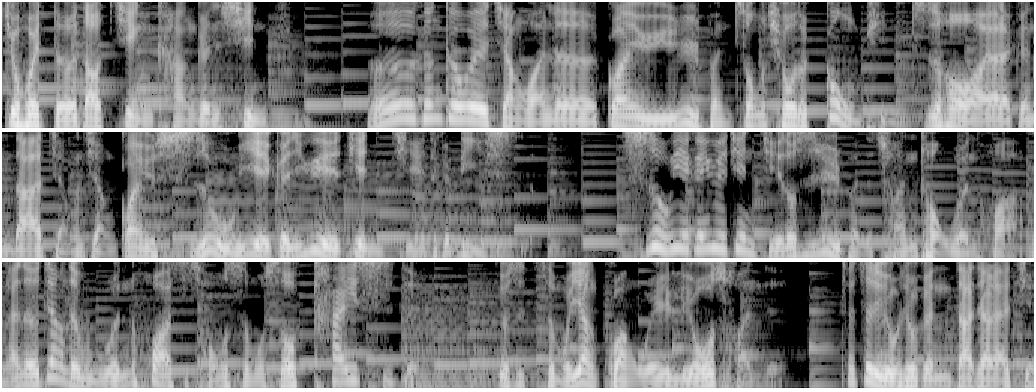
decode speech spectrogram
就会得到健康跟幸福。而跟各位讲完了关于日本中秋的贡品之后啊，要来跟大家讲讲关于十五夜跟月见节这个历史。十五夜跟月见节都是日本的传统文化，然而这样的文化是从什么时候开始的，又是怎么样广为流传的？在这里我就跟大家来简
